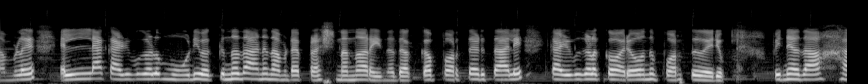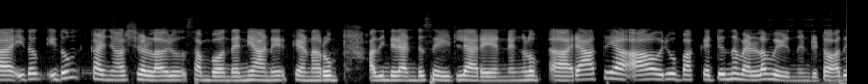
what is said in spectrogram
നമ്മൾ എല്ലാ കഴിവുകളും മൂടി വെക്കുന്നതാണ് നമ്മുടെ പ്രശ്നം എന്ന് പറയുന്നത്. ഒക്കെ പുറത്തെടുത്താൽ കഴിവുകളൊക്കെ ഓരോന്ന് പുറത്ത് വരും. പിന്നെ അതാ ഇത് ഇതും കഴിഞ്ഞ വർഷമുള്ള ഒരു സംഭവം തന്നെയാണ് കിണറും അതിന്റെ രണ്ട് സൈഡിലെ അരയന്നങ്ങളും. രാത്രി ആ ഒരു ബക്കറ്റിൽ നിന്ന് വെള്ളം വീഴുന്നുണ്ട് കേട്ടോ അത്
